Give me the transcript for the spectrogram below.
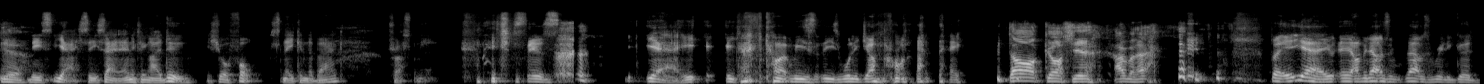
Yeah. He's, yeah, so he's saying anything I do, it's your fault. Snake in the bag, trust me. he just it was, yeah, he he come up with his woolly jumper on that day. Oh gosh, yeah. I remember that. but yeah, I mean that was a, that was a really good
